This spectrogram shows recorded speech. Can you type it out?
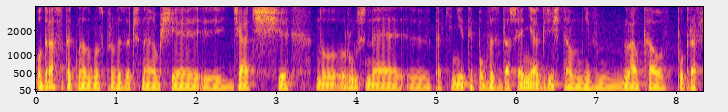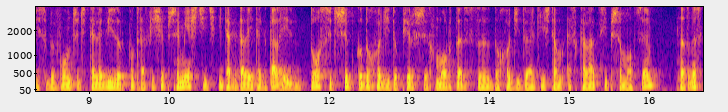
Od razu tak na dobrą sprawę zaczynają się y, dziać no, różne y, takie nietypowe zdarzenia, gdzieś tam, nie wiem, lalka potrafi sobie włączyć telewizor, potrafi się przemieścić i tak dalej, i tak dalej. Dosyć szybko dochodzi do pierwszych morderstw, dochodzi do jakiejś tam eskalacji przemocy. Natomiast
